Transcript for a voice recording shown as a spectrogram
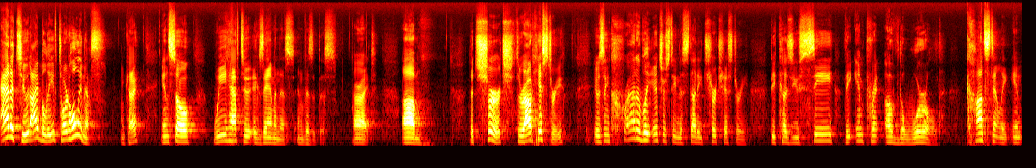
attitude, I believe, toward holiness. Okay? And so we have to examine this and visit this. All right. Um, the church, throughout history, it was incredibly interesting to study church history because you see the imprint of the world constantly in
